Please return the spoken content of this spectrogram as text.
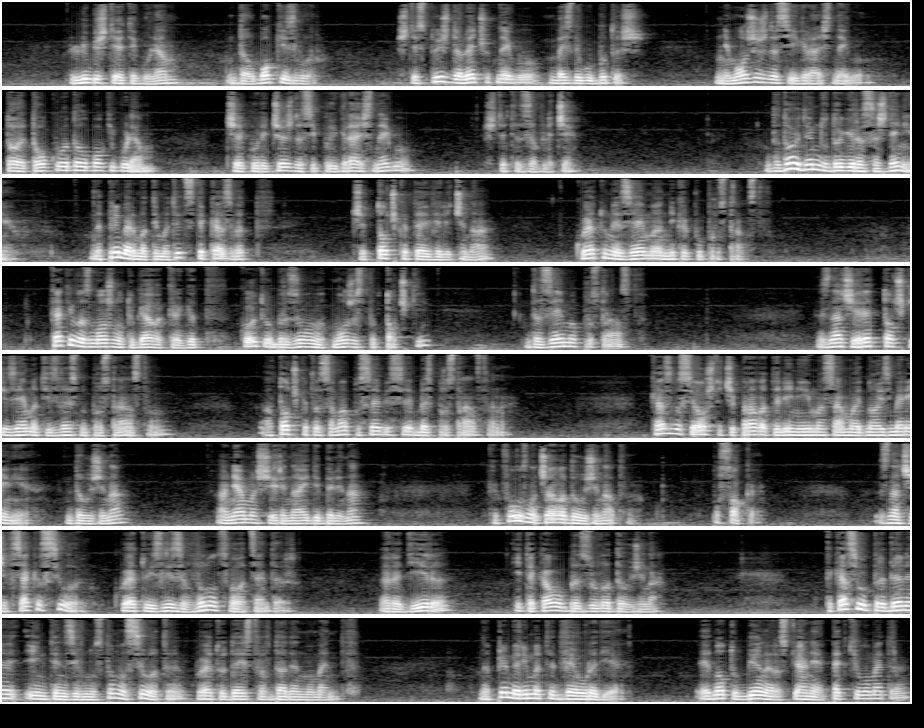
Любещият е голям, дълбок извор. Ще стоиш далеч от него, без да го буташ. Не можеш да си играеш с него. Той е толкова дълбок и голям, че ако речеш да си поиграеш с него, ще те завлече. Да дойдем до други разсъждения. Например, математиците казват, че точката е величина, която не заема никакво пространство. Как е възможно тогава кръгът, който е образуван от множество точки, да заема пространство? Значи ред точки вземат известно пространство, а точката сама по себе си е безпространствена. Казва се още, че правата линия има само едно измерение – дължина, а няма ширина и дебелина. Какво означава дължината? Посока. Значи всяка сила, която излиза вън от своя център, радиира и така образува дължина. Така се определя и интензивността на силата, която действа в даден момент. Например, имате две урадия. Едното бие на разстояние 5 км,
